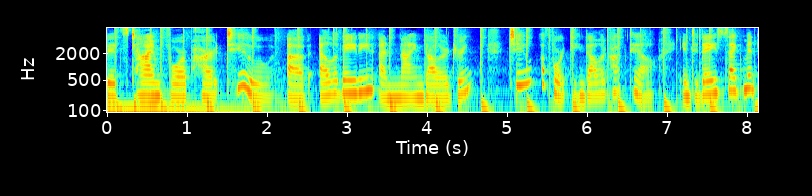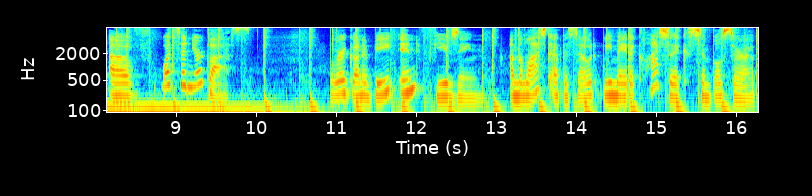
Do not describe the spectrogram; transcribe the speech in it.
Right, it's time for part two of elevating a $9 drink to a $14 cocktail in today's segment of What's in Your Glass? We're going to be infusing. On the last episode, we made a classic simple syrup.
